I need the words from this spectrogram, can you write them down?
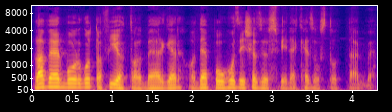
Laverborgot a fiatal Berger a depóhoz és az összférekhez osztották be.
